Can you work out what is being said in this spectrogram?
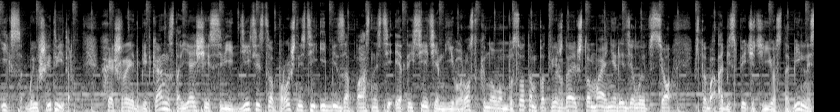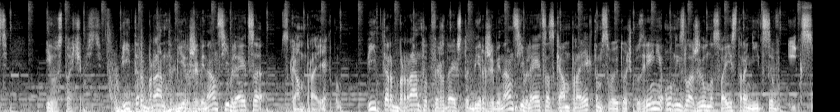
X, бывший Twitter. Хешрейт биткан – настоящее свидетельство прочности и безопасности этой сети. Его рост к новым высотам подтверждает, что майнеры делают все, чтобы обеспечить ее стабильность и устойчивость. Питер Брант, биржа Binance, является скам-проектом. Питер Брант утверждает, что биржа Binance является скам-проектом. Свою точку зрения он изложил на своей странице в X.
